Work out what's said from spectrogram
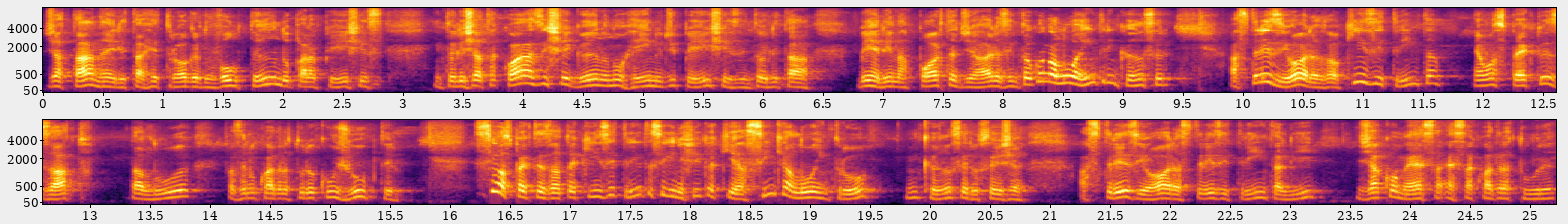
já está, né? Ele está retrógrado, voltando para Peixes. Então, ele já está quase chegando no reino de Peixes. Então, ele está bem ali na porta de Ares. Então, quando a Lua entra em Câncer, às 13 horas, ao 15h30, é um aspecto exato da Lua fazendo quadratura com Júpiter. Se o aspecto exato é 15h30, significa que assim que a Lua entrou em Câncer, ou seja, às 13 horas, 13h30 ali, já começa essa quadratura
